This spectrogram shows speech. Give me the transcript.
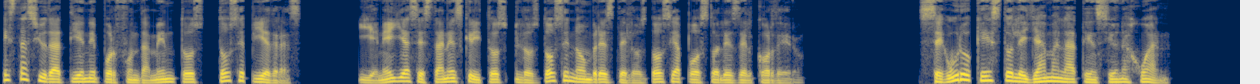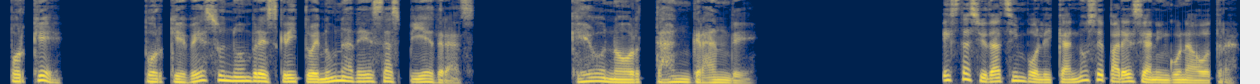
Esta ciudad tiene por fundamentos doce piedras, y en ellas están escritos los doce nombres de los doce apóstoles del Cordero. Seguro que esto le llama la atención a Juan. ¿Por qué? Porque ve su nombre escrito en una de esas piedras. ¡Qué honor tan grande! Esta ciudad simbólica no se parece a ninguna otra.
